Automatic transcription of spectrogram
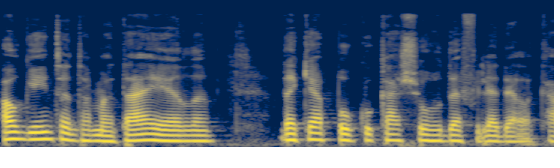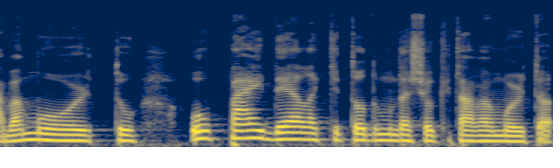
alguém tenta matar ela, daqui a pouco o cachorro da filha dela acaba morto, o pai dela que todo mundo achou que estava morto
